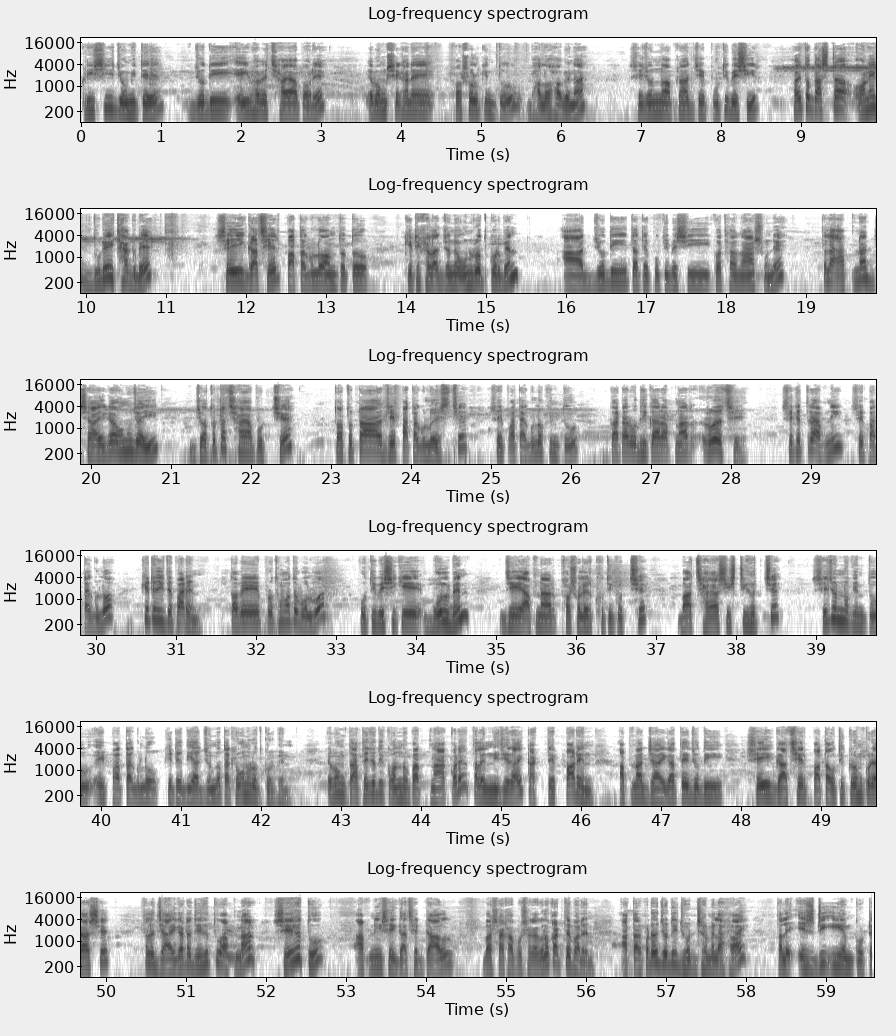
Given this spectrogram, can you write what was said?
কৃষি জমিতে যদি এইভাবে ছায়া পড়ে এবং সেখানে ফসল কিন্তু ভালো হবে না, সেজন্য আপনার যে প্রতিবেশীর, হয়তো গাছটা অনেক দূরেই থাকবে, সেই গাছের পাতাগুলো অন্তত কেটে ফেলার জন্য অনুরোধ করবেন। আর যদি তাতে প্রতিবেশী কথা না শুনে, তাহলে আপনার জায়গা অনুযায়ী যতটা ছায়া পড়ছে, ততটা যে পাতাগুলো এসছে, সেই পাতাগুলো কিন্তু কাটার অধিকার আপনার রয়েছে। সেক্ষেত্রে আপনি সেই পাতাগুলো কেটে দিতে পারেন। তবে প্রথমত বলব, প্রতিবেশীকে বলবেন যে আপনার ফসলের ক্ষতি করছে বা ছায়া সৃষ্টি হচ্ছে, সেজন্য কিন্তু এই পাতাগুলো কেটে দেওয়ার জন্য তাকে অনুরোধ করবেন। এবং তাতে যদি কর্ণপাত না করে, তাহলে নিজেরাই কাটতে পারেন। আপনার জায়গাতে যদি সেই গাছের পাতা অতিক্রম করে আসে, তাহলে জায়গাটা যেহেতু আপনার, সেহেতু আপনি সেই গাছের ডাল বা শাখা পোশাখাগুলো কাটতে পারেন। আর তারপরেও যদি ঝোট ঝামেলা হয় তাহলে এসডিইএম কোর্টে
